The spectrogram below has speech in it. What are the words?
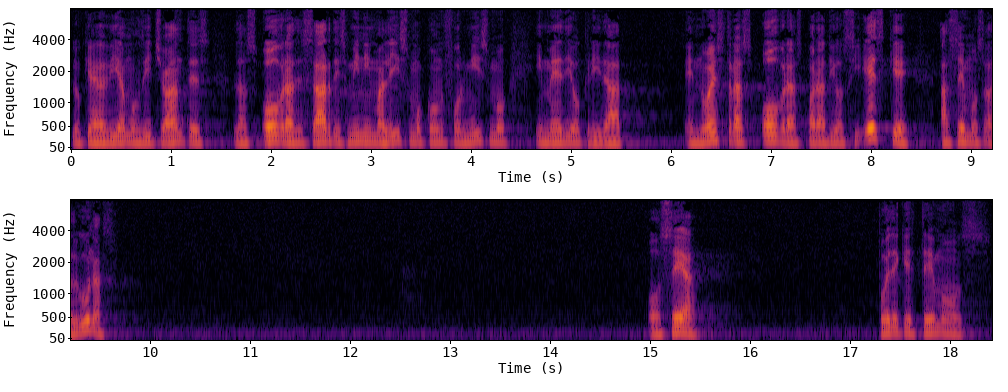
lo que habíamos dicho antes, las obras de Sardis, minimalismo, conformismo y mediocridad en nuestras obras para Dios, si es que hacemos algunas. O sea, puede que estemos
